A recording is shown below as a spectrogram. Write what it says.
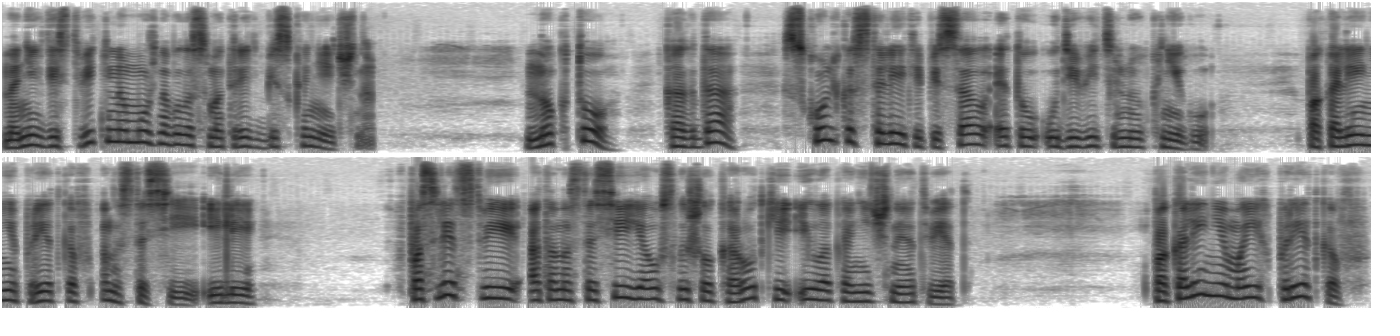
На них действительно можно было смотреть бесконечно. Но кто, когда, сколько столетий писал эту удивительную книгу? Поколение предков Анастасии или Впоследствии от Анастасии я услышал короткий и лаконичный ответ. Поколение моих предков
